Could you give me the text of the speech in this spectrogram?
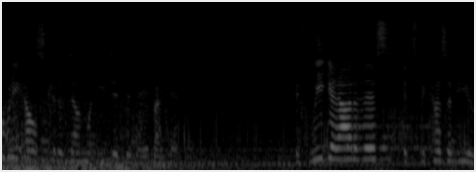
Nobody else could have done what you did today, Becket. We get out of this, it's because of you.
